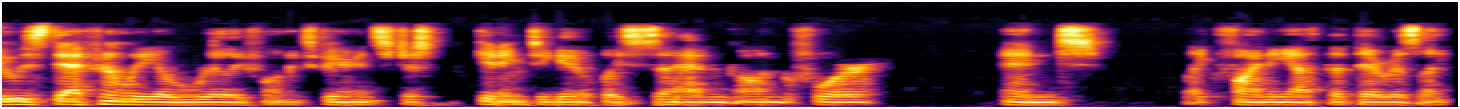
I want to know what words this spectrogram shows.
it was definitely a really fun experience just getting to go places I hadn't gone before and like finding out that there was like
